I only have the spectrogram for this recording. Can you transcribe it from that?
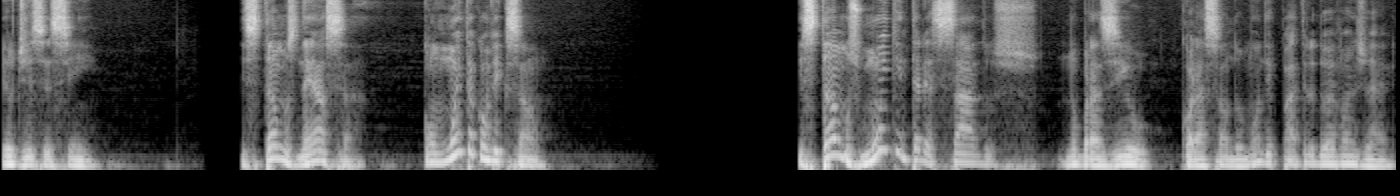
Eu disse assim: estamos nessa com muita convicção. Estamos muito interessados no Brasil, coração do mundo e pátria do Evangelho.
